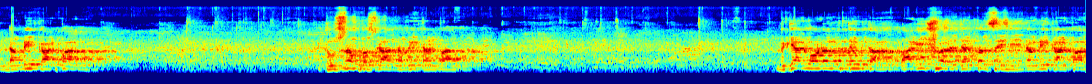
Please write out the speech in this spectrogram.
नवनीत काटपाल दूसरा पुरस्कार नवनीत काटपाल विज्ञान मॉडल प्रतियोगिता बागेश्वर जनपद से ही नवनीत कांडपाल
